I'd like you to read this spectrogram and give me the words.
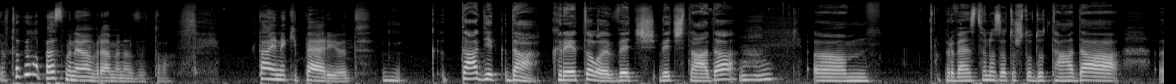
Je to bila pesma Nemam vremena za to? Taj neki period? Tad je, da, kretalo je već, već tada. Uh -huh. um, prvenstveno zato što do tada uh,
